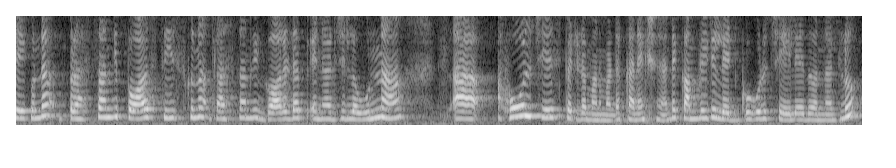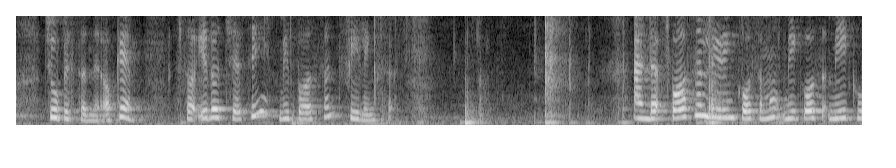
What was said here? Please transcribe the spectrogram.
చేయకుండా ప్రస్తుతానికి పాజ్ తీసుకున్న ప్రస్తుతానికి గాలిడప్ ఎనర్జీలో ఉన్న హోల్డ్ చేసి పెట్టడం అనమాట కనెక్షన్. అంటే కంప్లీట్లీ లెట్ గో కూడా చేయలేదు అన్నట్లు చూపిస్తుంది. ఓకే? సో ఇది వచ్చేసి మీ person feelings. And personal reading కోసము మీకోసం మీకు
